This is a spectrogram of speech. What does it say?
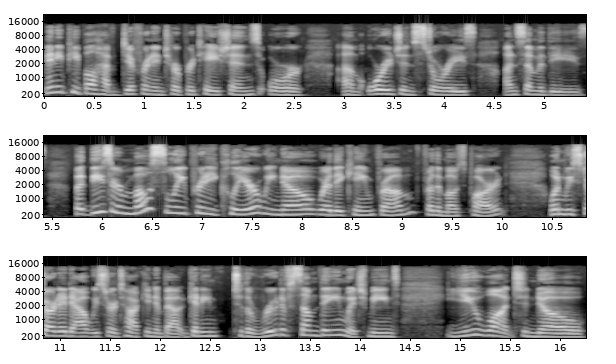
many people have different interpretations or um, origin stories on some of these. But these are mostly pretty clear. We know where they came from for the most part. When we started out, we started talking about getting to the root of something, which means you want to know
